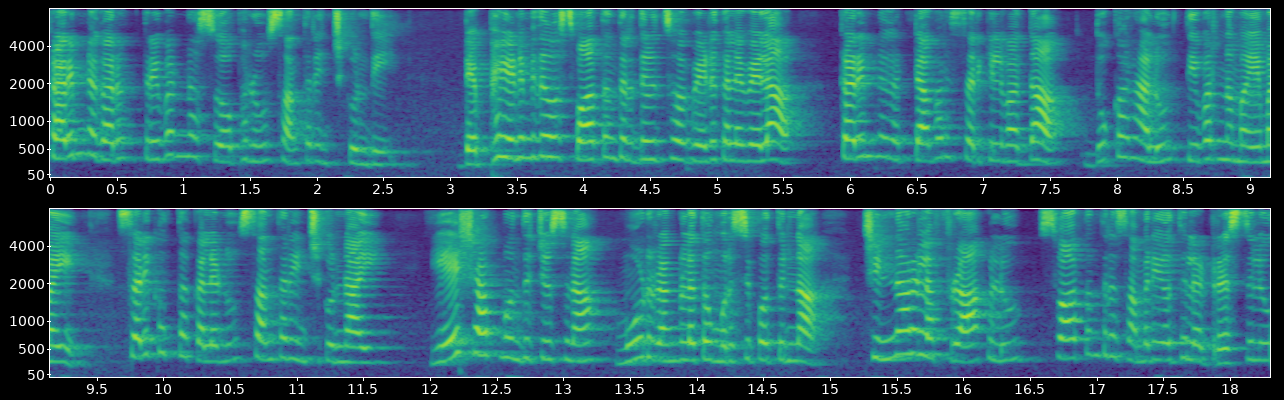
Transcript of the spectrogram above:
కరీంనగర్ త్రివర్ణ శోభను సంతరించుకుంది. డెబ్బై ఎనిమిదవ స్వాతంత్ర దినోత్సవ వేడుకల వేళ కరీంనగర్ టవర్ సర్కిల్ వద్ద దుకాణాలు తీవ్రమయమై సరికొత్త కళను సంతరించుకున్నాయి. ఏ షాప్ ముందు చూసినా మూడు రంగులతో మురిసిపోతున్న చిన్నారుల ఫ్రాకులు స్వాతంత్ర సమరయోధుల డ్రెస్సులు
